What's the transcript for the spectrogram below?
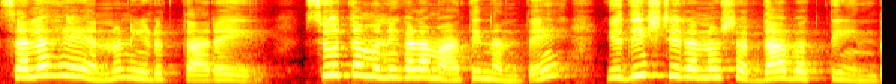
ಸಲಹೆಯನ್ನು ನೀಡುತ್ತಾರೆ. ಸೂತ ಮುನಿಗಳ ಮಾತಿನಂತೆ ಯುಧಿಷ್ಠಿರನು ಶ್ರದ್ಧಾಭಕ್ತಿಯಿಂದ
